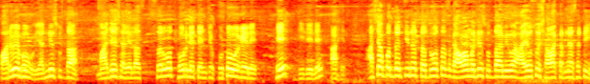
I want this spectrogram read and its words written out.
पारवे भाऊ यांनी सुद्धा माझ्या शाळेला सर्व थोर नेत्यांचे फोटो वगैरे हे दिलेले आहेत. अशा पद्धतीनं तद्वतच गावामध्ये सुद्धा आम्ही आयोसो शाळा करण्यासाठी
